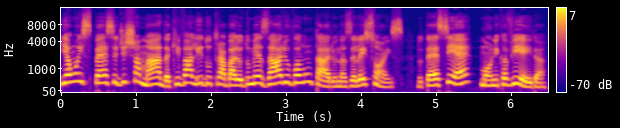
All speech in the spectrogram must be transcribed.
e é uma espécie de chamada que valida o trabalho do mesário voluntário nas eleições. Do TSE, Mônica Vieira.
